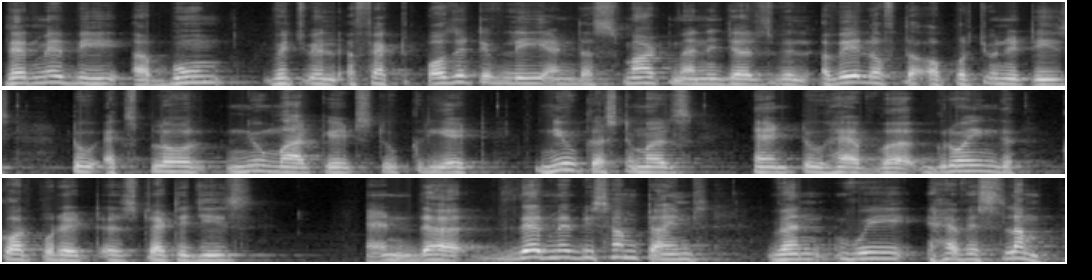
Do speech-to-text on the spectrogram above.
There may be a boom which will affect positively and the smart managers will avail of the opportunities to explore new markets, to create new customers and to have uh, growing corporate uh, strategies. And uh, there may be some times when we have a slump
